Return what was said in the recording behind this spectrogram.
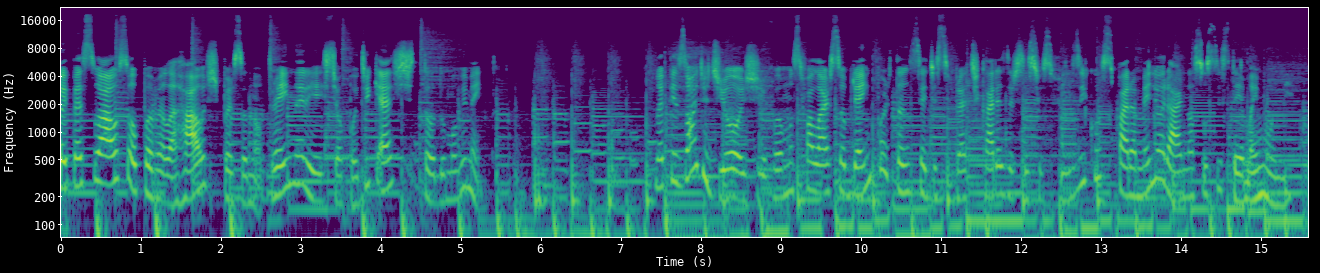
Oi, pessoal, sou Pamela Rausch, personal trainer, e este é o podcast Todo Movimento. No episódio de hoje, vamos falar sobre a importância de se praticar exercícios físicos para melhorar nosso sistema imune.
